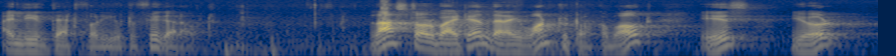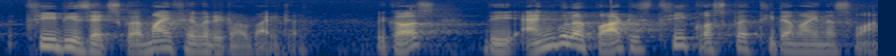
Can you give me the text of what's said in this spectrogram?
I leave that for you to figure out. Last orbital that I want to talk about is your 3d z square my favorite orbital because the angular part is 3 cos square theta minus 1.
